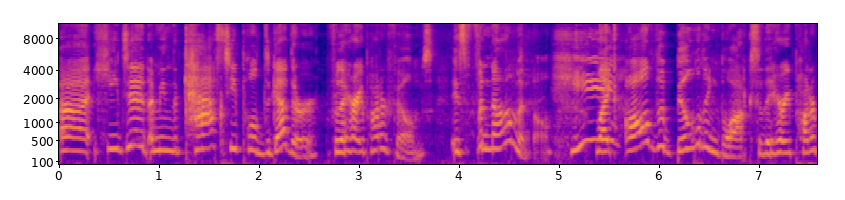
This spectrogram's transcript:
uh he did. I mean, the cast he pulled together for the Harry Potter films is phenomenal. He- like all the building blocks of the Harry Potter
